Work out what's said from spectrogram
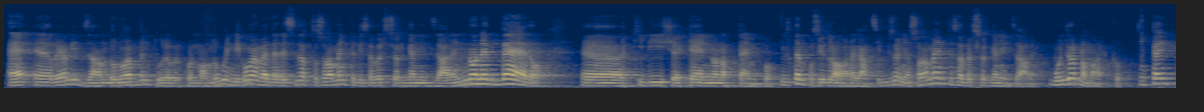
e eh, realizzando nuove avventure per quel mondo. Quindi, come vedete, si tratta solamente di sapersi organizzare. Non è vero eh, chi dice che non ha tempo. Il tempo si trova, ragazzi, bisogna solamente sapersi organizzare. Buongiorno Marco, ok?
